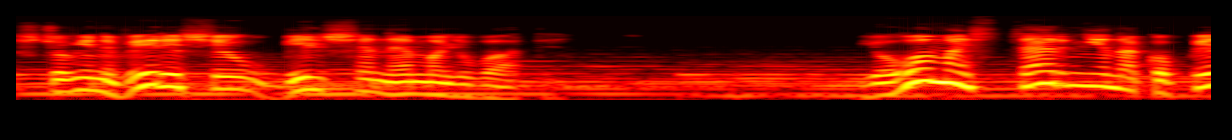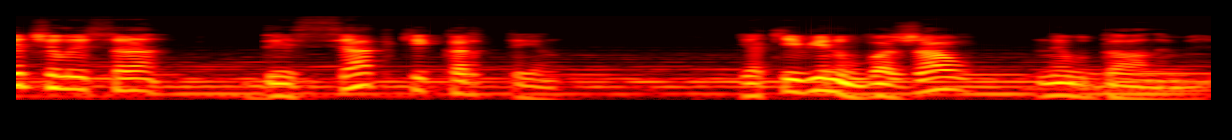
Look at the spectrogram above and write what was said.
що він вирішив більше не малювати. В його майстерні накопичилися десятки картин, які він вважав невдалими.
